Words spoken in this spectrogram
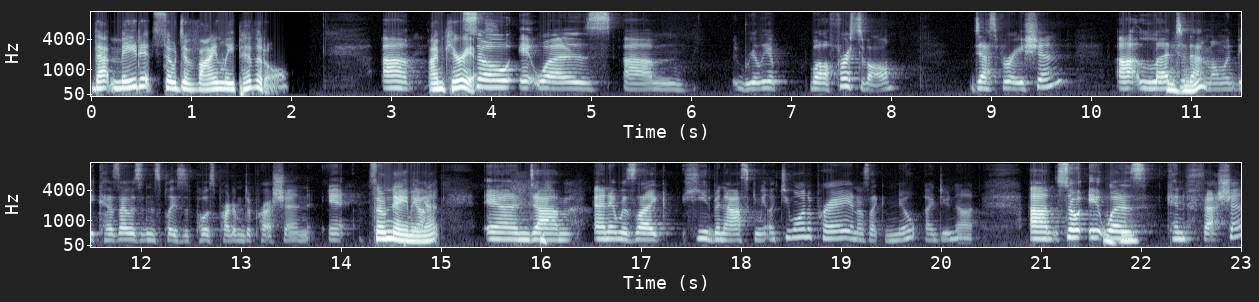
that made it so divinely pivotal um, i'm curious so it was um really a well first of all desperation uh, led mm-hmm. to that mm-hmm. moment because I was in this place of postpartum depression. And, so naming yeah. it. And um, and it was like he'd been asking me, like, do you want to pray? And I was like, no, I do not. Um, so it mm-hmm. was confession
